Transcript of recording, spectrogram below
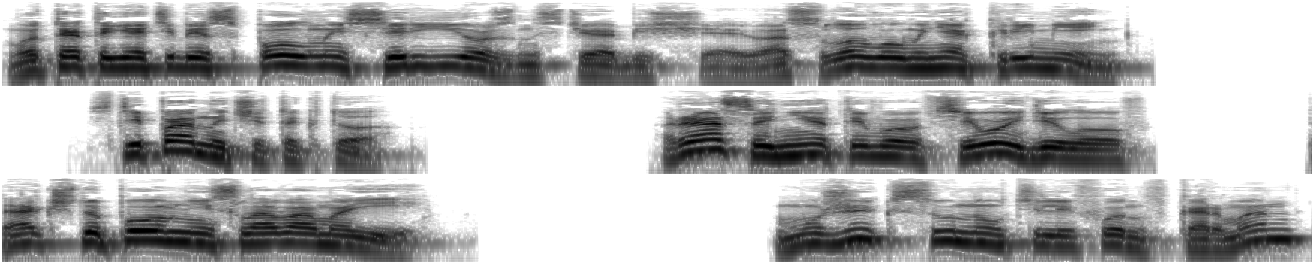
Вот это я тебе с полной серьезностью обещаю, а слово у меня кремень. Степаныч-то кто? Раз и нет его, всего и делов. Так что помни слова мои. Мужик сунул телефон в карман,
